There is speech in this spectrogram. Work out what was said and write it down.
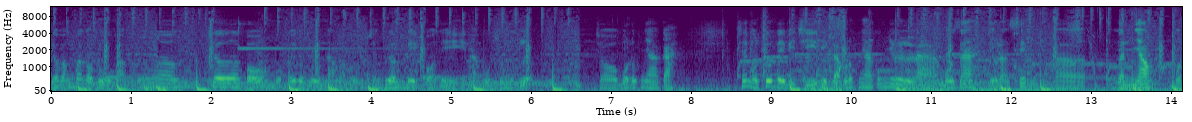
thiếu vắng ba cầu thủ và cũng uh, chưa có một cái cầu thủ nào mà hồi phục chấn thương để có thể là bổ sung lực lượng cho Bồ Đúc Nha cả xét một chút về vị trí thì cả Bologna cũng như là Moza đều đang xếp uh, gần nhau. Một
